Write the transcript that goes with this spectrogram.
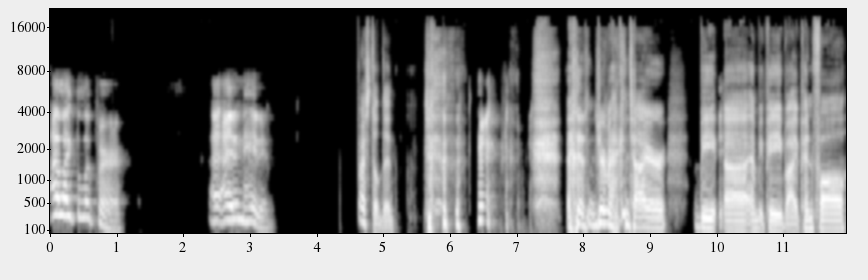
I like the look for her. I, I didn't hate it. I still did. and Drew McIntyre beat uh, MVP by pinfall,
